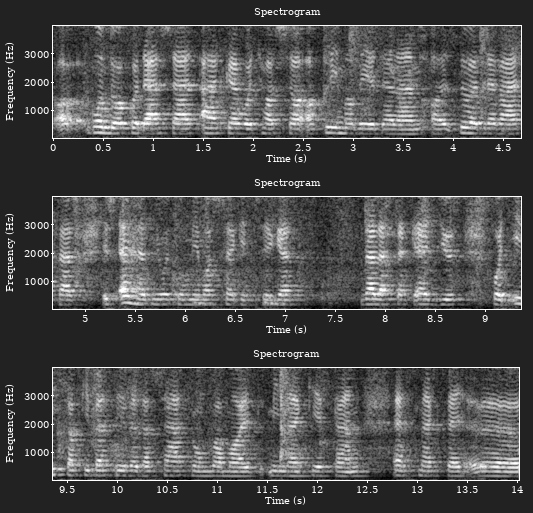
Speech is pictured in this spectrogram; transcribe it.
a gondolkodását át kell, hogy hassa a klímavédelem, a zöldre váltás, és ehhez nyújtunk mi most segítséget veletek együtt, hogy itt, aki betéved a sátrunkba, majd mindenképpen ezt meg te, ö,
